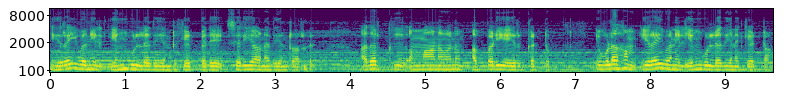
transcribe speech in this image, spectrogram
இறைவனில் எங்குள்ளது என்று கேட்பதே சரியானது என்றார்கள். அதற்கு அம்மாணவனும் அப்படியே இருக்கட்டும். இவ்வுலகம் இறைவனில் எங்குள்ளது என கேட்டான்.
